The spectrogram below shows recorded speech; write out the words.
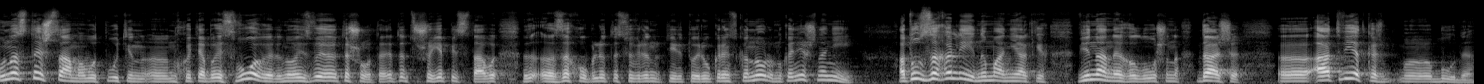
У нас теж саме, от Путін, е, ну хоча б СВО, ну СВО це що? Це, що, є підстави е, е, захоплювати суверенну територію українського народу? Ну, звісно, ні. А тут взагалі нема ніяких, війна не оголошена. Далі. А відповідь ж буде.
